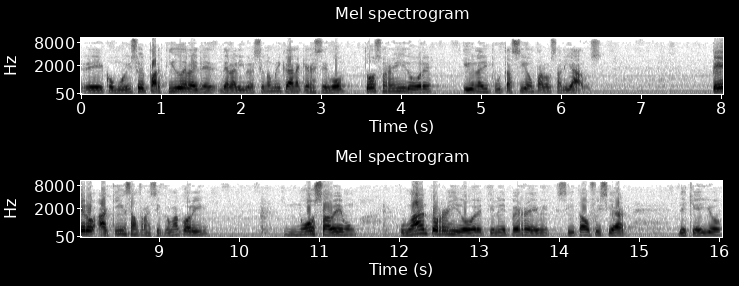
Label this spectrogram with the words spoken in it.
eh, como hizo el Partido de la, Liberación Dominicana, que reservó dos regidores y una diputación para los aliados. Pero aquí en San Francisco de Macorís no sabemos cuántos regidores tiene el PRM, cita oficial, de que ellos,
